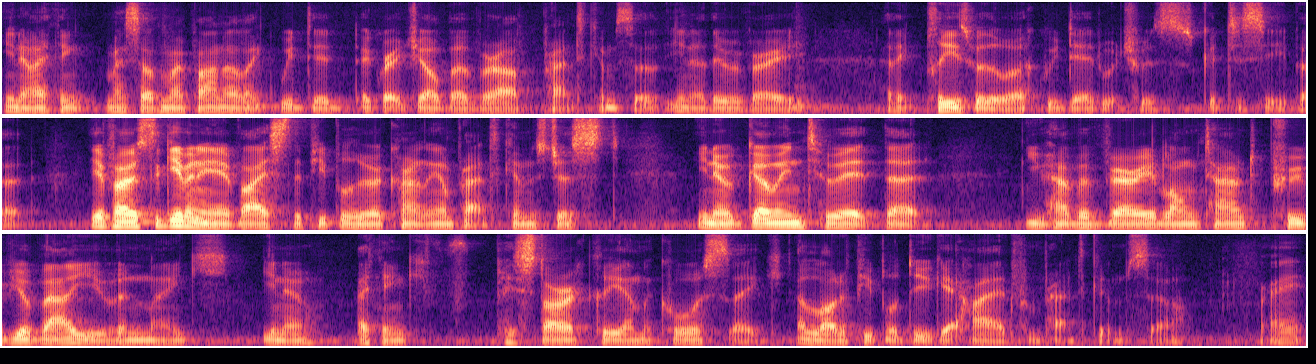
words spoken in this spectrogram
you know, I think myself and my partner like we did a great job over our practicum. So you know, they were very I think pleased with the work we did, which was good to see. But if I was to give any advice to the people who are currently on practicums, just you know, go into it that you have a very long time to prove your value. And like you know i think historically on the course like a lot of people do get hired from practicums so. Right.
